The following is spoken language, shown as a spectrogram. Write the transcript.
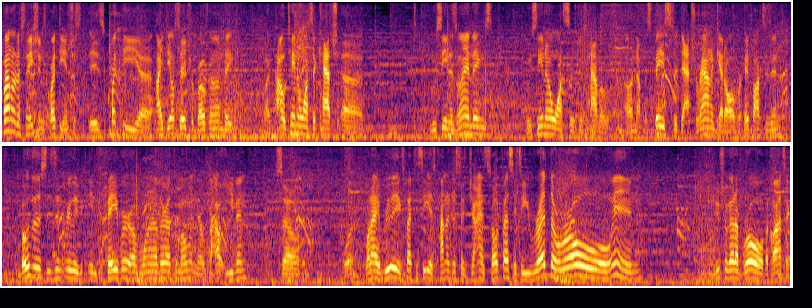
Final Destination is quite the interest is quite the uh, ideal stage for both of them. They like Palutena wants to catch uh, Lucina's landings. Lucina wants to just have a, enough of space to dash around and get all of her hitboxes in. Both of this isn't really in favor of one another at the moment. They're about even. So what, what I really expect to see is kind of just a giant slugfest as he read the roll in. Neutral got up roll, the classic.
